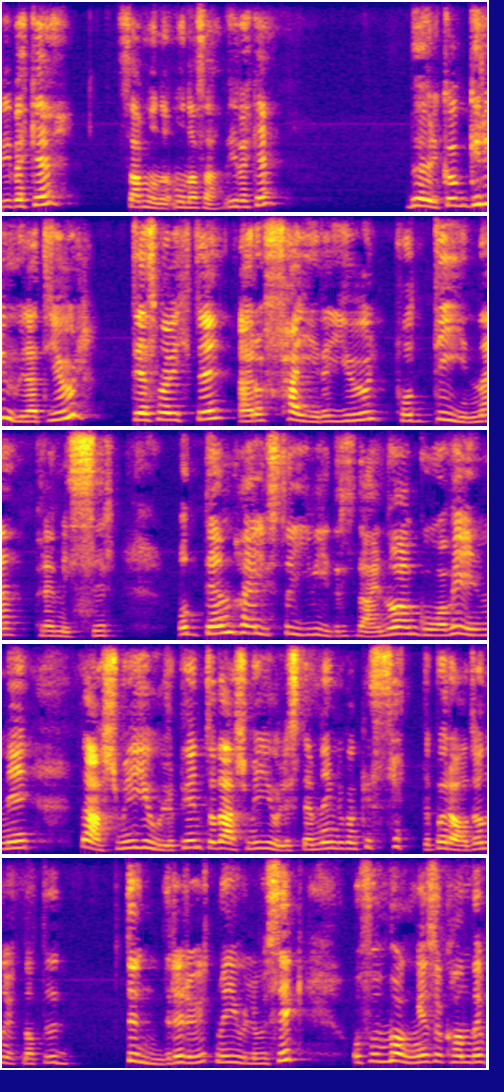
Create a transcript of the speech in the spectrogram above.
Vibeke, sa Mona, Mona sa, Vibeke, behøver ikke å grue deg til jul. Det som er viktig, er å feire jul på dine premisser. Og den har jeg lyst til å gi videre til deg. Nå går vi inn i Det er så mye julepynt, og det er så mye julestemning. Du kan ikke sette på radioen uten at det dundrer ut med julemusikk. Og for mange så kan det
